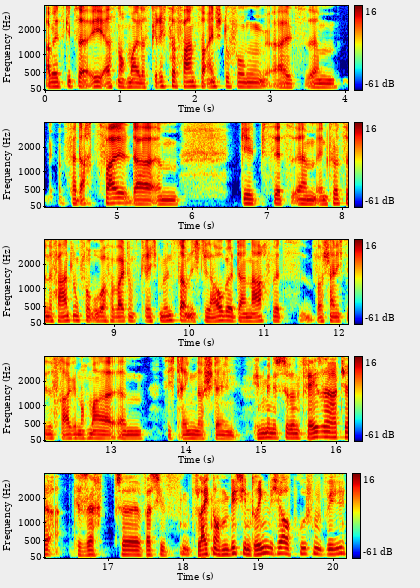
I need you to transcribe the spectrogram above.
Aber jetzt gibt's ja eh erst nochmal das Gerichtsverfahren zur Einstufung als ähm, Verdachtsfall. Da ähm, gibt es jetzt ähm, in Kürze eine Verhandlung vom Oberverwaltungsgericht Münster und ich glaube, danach wird's wahrscheinlich diese Frage nochmal ähm, sich drängender stellen. Innenministerin Faeser hat ja gesagt, äh, was sie vielleicht noch ein bisschen dringlicher auch prüfen will.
